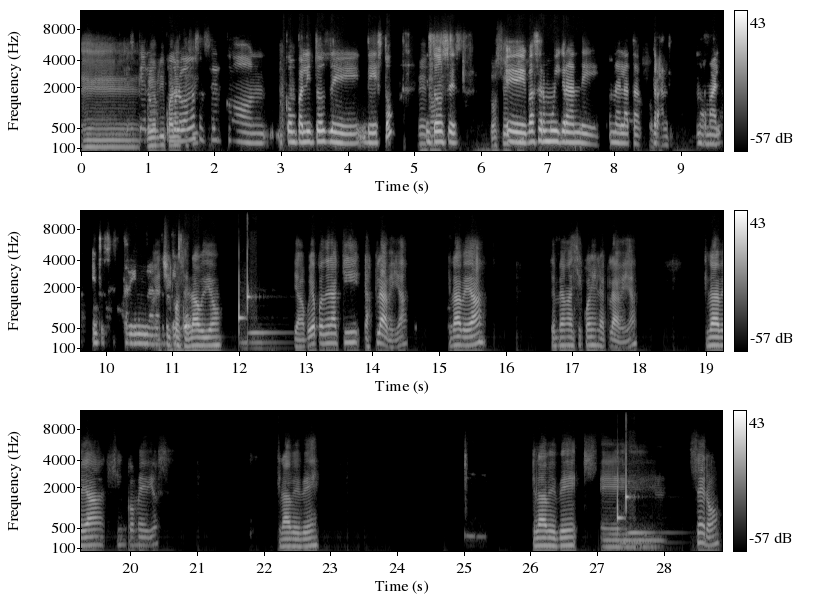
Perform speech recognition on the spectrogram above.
Es eh, que voy a lo- lo vamos a hacer con, con palitos de, de esto, menos entonces 2X, eh, va a ser muy grande, una lata grande, normal. Entonces está bien una lata chicos, pequeña. el audio. Ya, voy a poner aquí las claves, ¿ya? Clave A. Ustedes me van a decir cuál es la clave, ¿ya? Clave A, 5 medios. Clave B. Clave B, 0.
